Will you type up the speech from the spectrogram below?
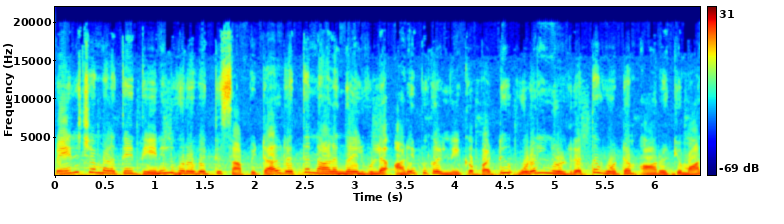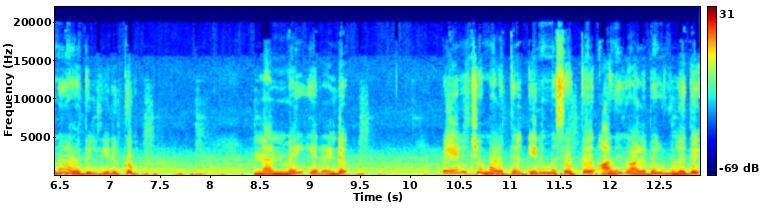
பேரிச்சம்பழத்தை தேனில் ஊற வைத்து சாப்பிட்டால் இரத்த நாளங்களில் உள்ள அடைப்புகள் நீக்கப்பட்டு உடலினுள் இரத்த ஓட்டம் ஆரோக்கியமான அளவில் இருக்கும். நன்மை இரண்டு. பேரிச்சம்பழத்தில் இரும்பு சத்து அதிக அளவில் உள்ளது.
